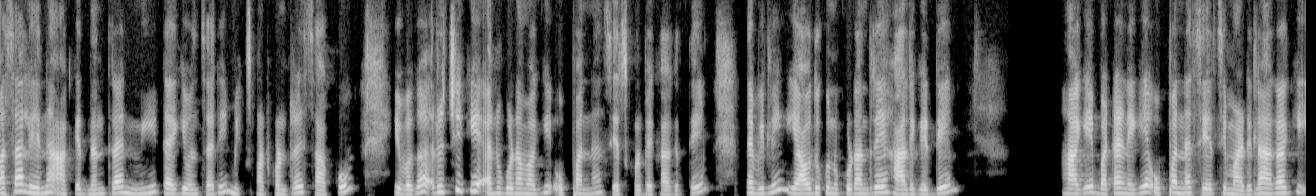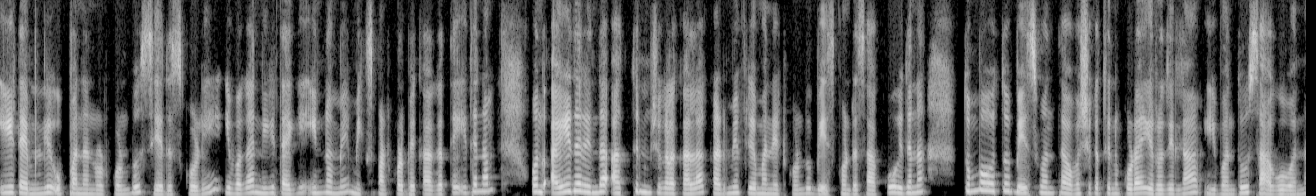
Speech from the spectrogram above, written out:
ಮಸಾಲೆಯನ್ನ ಹಾಕಿದ ನಂತರ ನೀಟಾಗಿ ಒಂದ್ಸರಿ ಮಿಕ್ಸ್ ಮಾಡ್ಕೊಂಡ್ರೆ ಸಾಕು. ಇವಾಗ ರುಚಿಗೆ ಅನುಗುಣವಾಗಿ ಉಪ್ಪನ್ನ ಸೇರಿಸ್ಕೊಳ್ಬೇಕಾಗುತ್ತೆ. ನಾವಿಲ್ಲಿ ಯಾವುದಕ್ಕೂ ಕೂಡ ಅಂದ್ರೆ ಆಲೂಗೆಡ್ಡೆ ಹಾಗೆ ಬಟಾಣಿಗೆ ಉಪ್ಪನ್ನ ಸೇರಿಸಿ ಮಾಡಿಲ್ಲ. ಹಾಗಾಗಿ ಈ ಟೈಮ್‌ನಲ್ಲಿ ಉಪ್ಪನ್ನ ನೋಡಿಕೊಂಡು ಸೇರಿಸ್ಕೊಳ್ಳಿ. ಇವಾಗ ನೀಟಾಗಿ ಇನ್ನೊಮ್ಮೆ ಮಿಕ್ಸ್ ಮಾಡ್ಕೊಳ್ಬೇಕಾಗತ್ತೆ. ಇದನ್ನ ಒಂದು 5ರಿಂದ 10 ನಿಮಿಷಗಳ ಕಾಲ ಕಡಿಮೆ ಫ್ಲೇಮನ್ನು ಇಟ್ಕೊಂಡು ಬೇಯಿಸ್ಕೊಂಡ್ರೆ ಸಾಕು. ಇದನ್ನ ತುಂಬಾ ಹೊತ್ತು ಬೇಯಿಸುವಂಥ ಅವಶ್ಯಕತೆಯೂ ಕೂಡ ಇರೋದಿಲ್ಲ ಈ ಒಂದು ಸಾಗುವನ್ನ.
